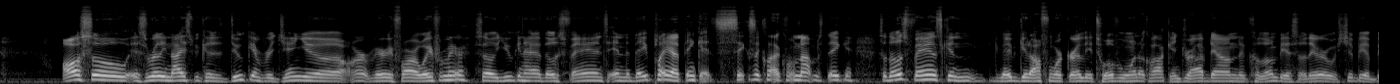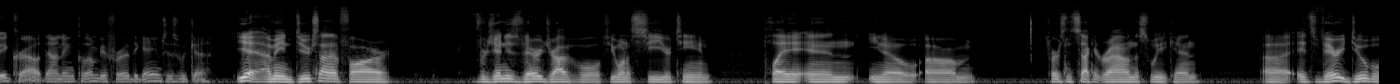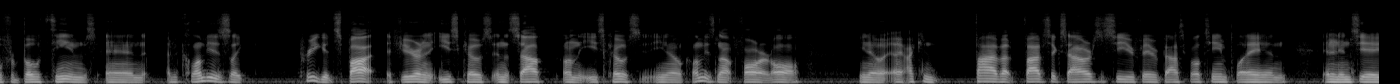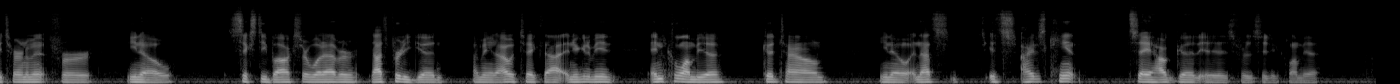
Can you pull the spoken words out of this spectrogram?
Also, it's really nice because Duke and Virginia aren't very far away from here, so you can have those fans, and they play I think at six o'clock if I'm not mistaken. So those fans can maybe get off from work early at twelve or one o'clock and drive down to Columbia. So there should be a big crowd down in Columbia for the games this weekend. Yeah, I mean Duke's not that far. Virginia's very drivable if you want to see your team play in, you know, um, first and second round this weekend. Uh, it's very doable for both teams, and I mean Columbia is like pretty good spot if you're on the East Coast in the South on the East Coast. You know, Columbia's not far at all. You know, I, I can five five six hours to see your favorite basketball team play in in an NCAA tournament for you know sixty bucks or whatever. That's pretty good. I mean, I would take that, and you're gonna be in Columbia, good town, you know, and that's it's. I just can't say how good it is for the city of Columbia.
